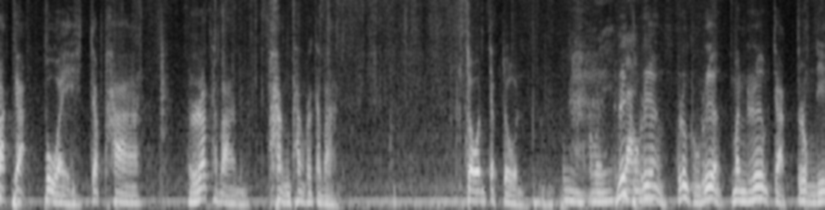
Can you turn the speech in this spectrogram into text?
ตักกะป่วยจะพารัฐบาล พังทั้งรัฐบาล โจรจับโจรอืมโอ้ยเรื่องของแเรื่องเรื่องของเรื่องมันเริ่มจากตรงนี้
